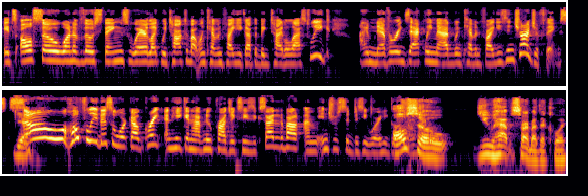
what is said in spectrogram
it's also one of those things where, like we talked about when Kevin Feige got the big title last week. I'm never exactly mad when Kevin Feige's in charge of things. Yeah. So hopefully this will work out great and he can have new projects he's excited about. I'm interested to see where he goes. Also, you have sorry about that, Coy.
